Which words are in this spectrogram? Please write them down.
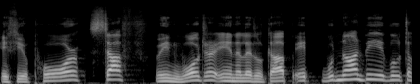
If you pour stuff, I mean water in a little cup, it would not be able to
